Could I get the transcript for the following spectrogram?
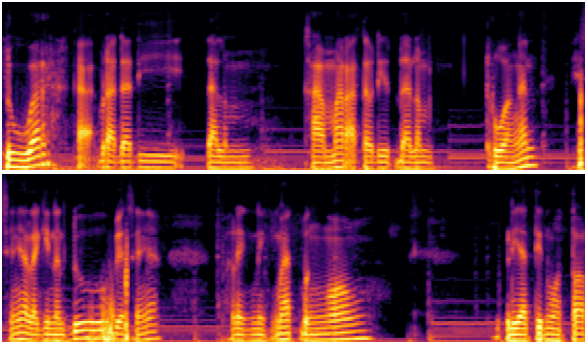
luar nggak berada di dalam kamar atau di dalam ruangan biasanya lagi neduh biasanya paling nikmat bengong liatin motor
